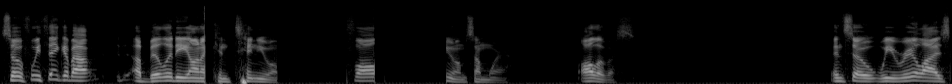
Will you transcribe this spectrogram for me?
so if we think about ability on a continuum, fall continuum somewhere, all of us. And so we realize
